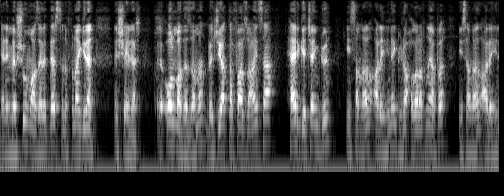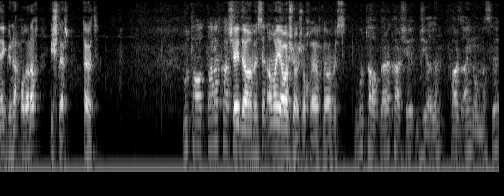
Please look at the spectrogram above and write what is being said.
yani meşru mazeretler sınıfına giren şeyler e, olmadığı zaman ve cihat da farz aynsa her geçen gün insanların aleyhine günah olarak ne yapar? İnsanların aleyhine günah olarak işler. Evet. Bu tağutlara karşı Şey devam etsin ama yavaş yavaş okuyarak devam etsin. Bu tağutlara karşı cihadın farz ayın olması,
